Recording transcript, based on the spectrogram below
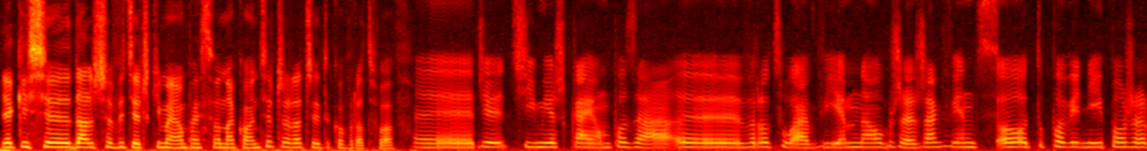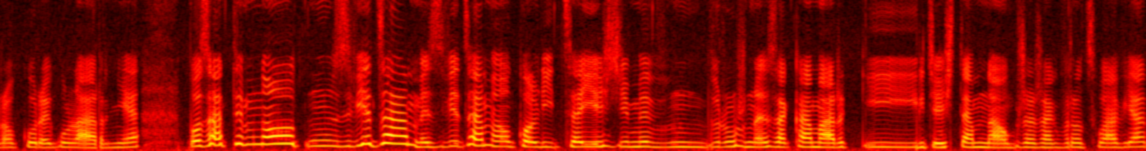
Jakieś e, dalsze wycieczki mają państwo na koncie, czy raczej tylko Wrocław? E, Dzieci mieszkają poza e, Wrocławiem na obrzeżach, więc o odpowiedniej porze roku regularnie. Poza tym no, zwiedzamy, zwiedzamy okolice, jeździmy w, w różne zakamarki gdzieś tam na obrzeżach Wrocławia.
